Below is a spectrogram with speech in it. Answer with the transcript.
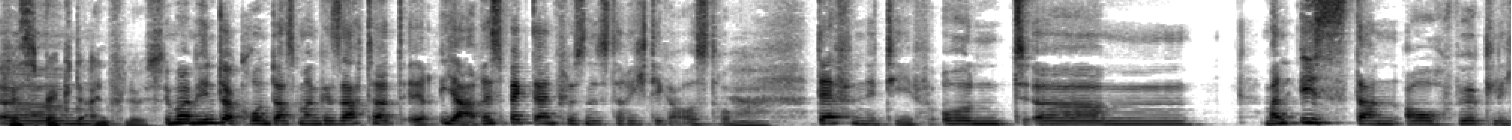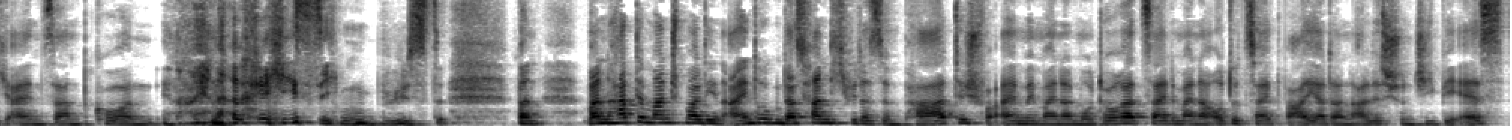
Respekt ähm, einflößen. Immer im Hintergrund, dass man gesagt hat, äh, ja, Respekt einflößen ist der richtige Ausdruck. Ja. Definitiv. Und ähm, man ist dann auch wirklich ein Sandkorn in einer riesigen Wüste. Man, man hatte manchmal den Eindruck, und das fand ich wieder sympathisch, vor allem in meiner Motorradzeit, in meiner Autozeit war ja dann alles schon GPS.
